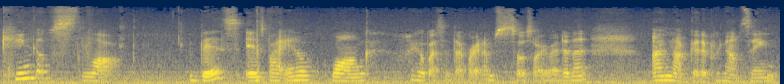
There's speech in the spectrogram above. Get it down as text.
King of Sloth. This is by Ana Huang. I hope I said that right. I'm so sorry if I didn't. I'm not good at pronouncing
